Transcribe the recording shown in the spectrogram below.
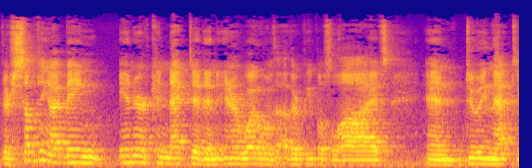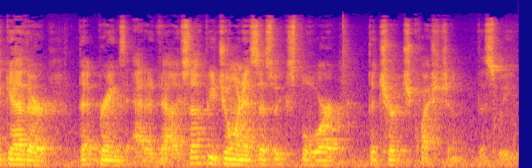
There's something about being interconnected and interwoven with other people's lives and doing that together that brings added value. So I hope you join us as we explore the church question this week.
